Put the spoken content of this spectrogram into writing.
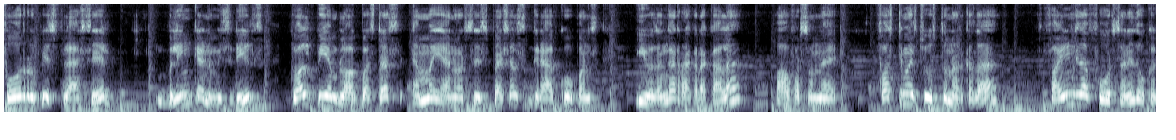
four rupees flash sale blink and miss deals twelve PM blockbusters MI anniversary specials grab coupons ఈ విధంగా రకరకాల ఆఫర్స్ ఉన్నాయి. ఫస్ట్ మీరు చూస్తున్నారు కదా ఫైండ్ ద ఫోర్స్ అనేది ఒక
